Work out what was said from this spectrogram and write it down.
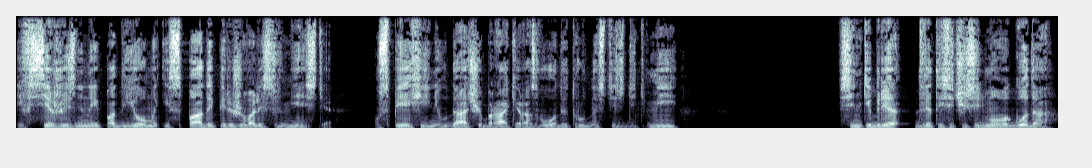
и все жизненные подъемы и спады переживались вместе. Успехи и неудачи, браки, разводы, трудности с детьми – в сентябре 2007 года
